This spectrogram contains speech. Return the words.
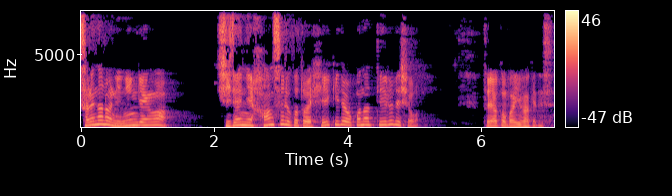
それなのに人間は自然に反することは平気で行っているでしょう。とヤコブは言うわけです。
